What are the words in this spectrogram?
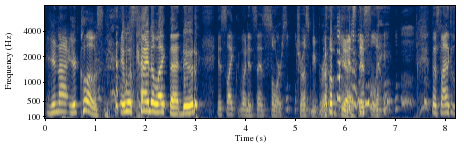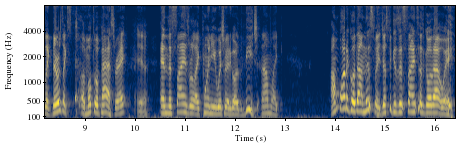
you're not you're close. It was kind of like that, dude. It's like when it says source. Trust me, bro. Yeah. It's this way. The signs because like there was like s- a multiple pass, right? Yeah. And the signs were like pointing you which way to go to the beach, and I'm like, I'm want to go down this way just because this sign says go that way.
